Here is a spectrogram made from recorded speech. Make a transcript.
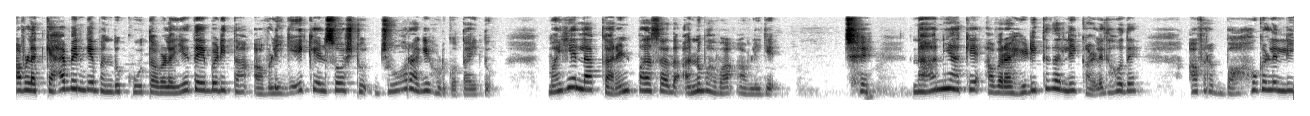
ಅವಳ ಕ್ಯಾಬಿನ್ಗೆ ಬಂದು ಕೂತವಳ ಎದೆ ಬಡಿತ ಅವಳಿಗೇ ಕೇಳಿಸೋಷ್ಟು ಜೋರಾಗಿ ಹುಡ್ಕೋತಾ ಇತ್ತು ಮೈಯೆಲ್ಲ ಕರೆಂಟ್ ಪಾಸಾದ ಅನುಭವ ಅವಳಿಗೆ. ಛೇ ನಾನು ಯಾಕೆ ಅವರ ಹಿಡಿತದಲ್ಲಿ ಕಳೆದು ಹೋದೆ? ಅವರ ಬಾಹುಗಳಲ್ಲಿ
